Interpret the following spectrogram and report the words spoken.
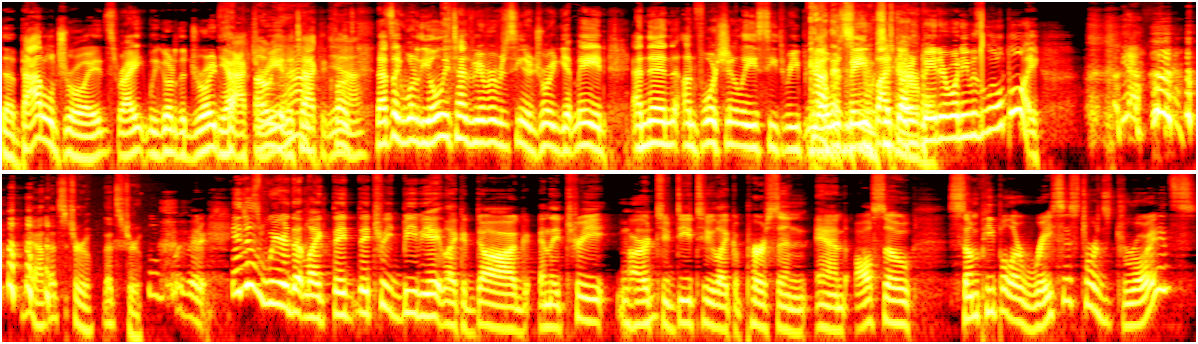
the battle droids, right? We go to the droid Yep. factory Oh, and attack the clones. yeah. That's like one of the only times we've ever seen a droid get made. And then, unfortunately, C3PO God, was made was by Darth terrible. Vader when he was a little boy. yeah, yeah, that's true. That's true. It's just weird that like they they treat BB-8 like a dog and they treat Mhm. R2D2 like a person, and also some people are racist towards droids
